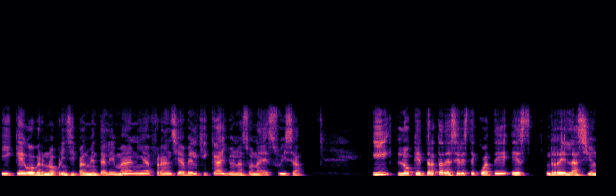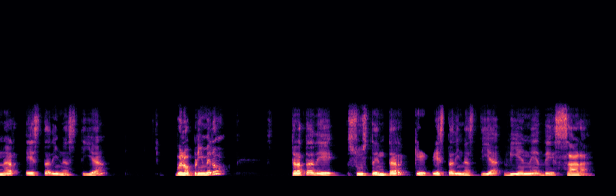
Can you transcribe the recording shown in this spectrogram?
y que gobernó principalmente Alemania, Francia, Bélgica y una zona de Suiza. Y lo que trata de hacer este cuate es relacionar esta dinastía. Bueno, primero trata de sustentar que esta dinastía viene de Sara.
